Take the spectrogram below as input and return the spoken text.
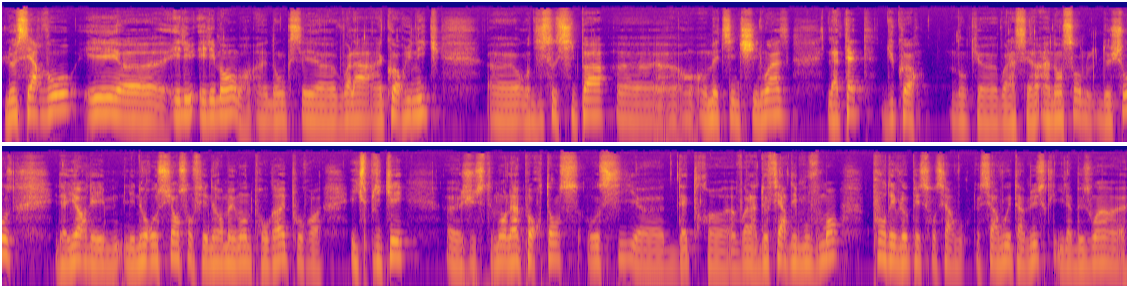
le cerveau et, les, membres. Donc c'est voilà un corps unique. on dissocie pas en, médecine chinoise la tête du corps. Donc euh, voilà, c'est un, ensemble de choses. D'ailleurs, les, neurosciences ont fait énormément de progrès pour euh, expliquer euh, justement l'importance aussi d'être, voilà, de faire des mouvements pour développer son cerveau. Le cerveau est un muscle, il a besoin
